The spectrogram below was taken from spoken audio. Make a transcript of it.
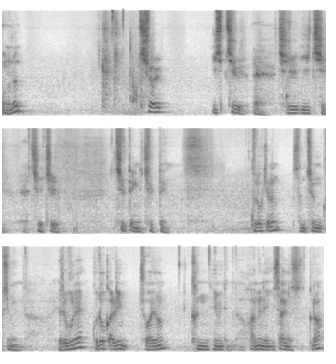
오늘은 7월 27일, 네, 7127, 네, 77, 7땡, 7땡. 구독자는 3,090입니다. 여러분의 구독, 알림, 좋아요는 큰 힘이 됩니다. 화면에 이상이 있거나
